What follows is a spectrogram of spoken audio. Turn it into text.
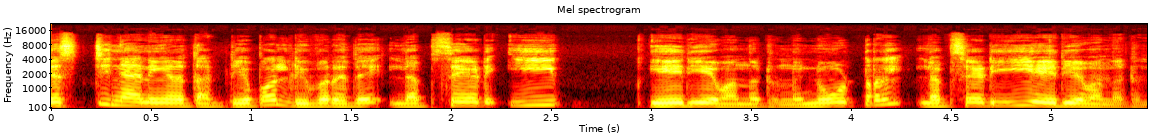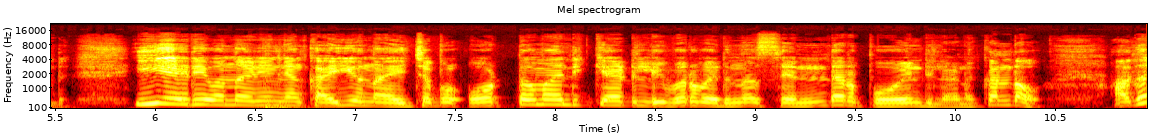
ജസ്റ്റ് ഞാൻ ഇങ്ങനെ തട്ടിയപ്പോൾ ലിവർ ഇത് ലെഫ്റ്റ് സൈഡ് ഈ ഏരിയ വന്നിട്ടുണ്ട്. ന്യൂട്രൽ ലെഫ്റ്റ് സൈഡ് ഈ ഏരിയ വന്നിട്ടുണ്ട്. ഈ ഏരിയ വന്നു കഴിഞ്ഞാൽ ഞാൻ കൈ ഒന്ന് അയച്ചപ്പോൾ ഓട്ടോമാറ്റിക്കായിട്ട് ലിവർ വരുന്ന സെന്റർ പോയിന്റിലാണ് കണ്ടോ? അത്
